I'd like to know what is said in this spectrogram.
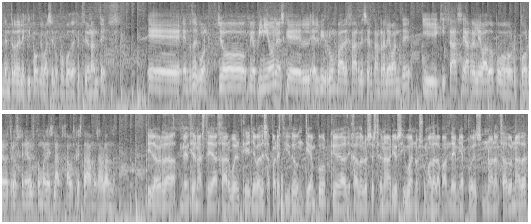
dentro del equipo que va a ser un poco decepcionante. Eh, entonces, bueno, yo mi opinión es que el, Big Room va a dejar de ser tan relevante y quizás sea relevado por, por otros géneros como el Slap House que estábamos hablando. Sí, la verdad, mencionaste a Hardwell que lleva desaparecido un tiempo, que ha dejado los escenarios y bueno, sumado a la pandemia, pues no ha lanzado nada.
